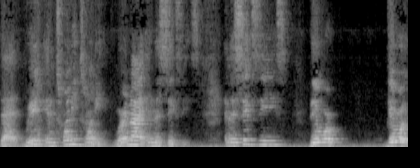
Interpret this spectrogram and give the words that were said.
that we're in 2020. We're not in the 60s. In the 60s, there were there were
